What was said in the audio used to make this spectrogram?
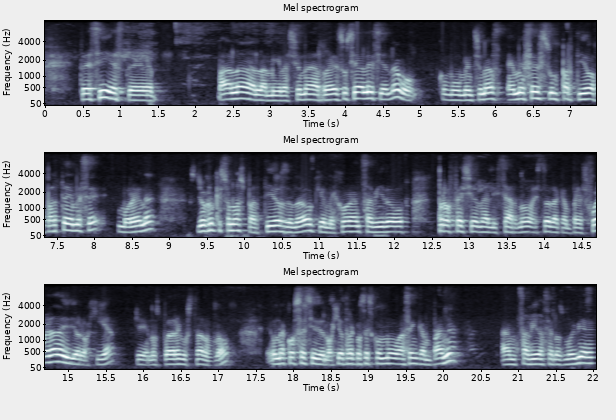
Entonces, sí, este. Va la, la migración a redes sociales. Y de nuevo, como mencionas, MC es un partido, aparte de MC, Morena yo creo que son los partidos de nuevo que mejor han sabido profesionalizar, ¿no? Esto de la campaña. Fuera de ideología, que nos puede gustar o no. Una cosa es ideología, otra cosa es cómo hacen campaña. Han sabido hacerlos muy bien.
